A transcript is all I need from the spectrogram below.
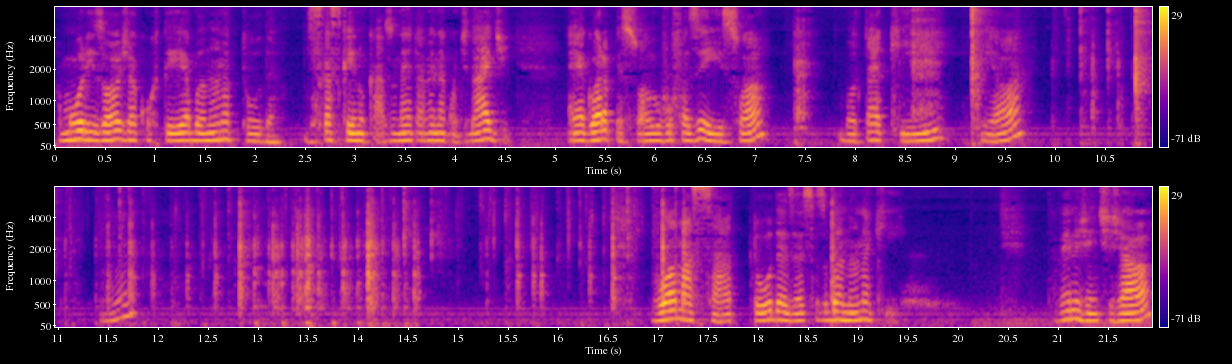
Amores, ó, já cortei a banana toda. Descasquei no caso, né? Tá vendo a quantidade? Aí agora, pessoal, eu vou fazer isso, ó. Botar aqui e ó. Hum. Vou amassar todas essas bananas aqui. Tá vendo, gente? Já, ó.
